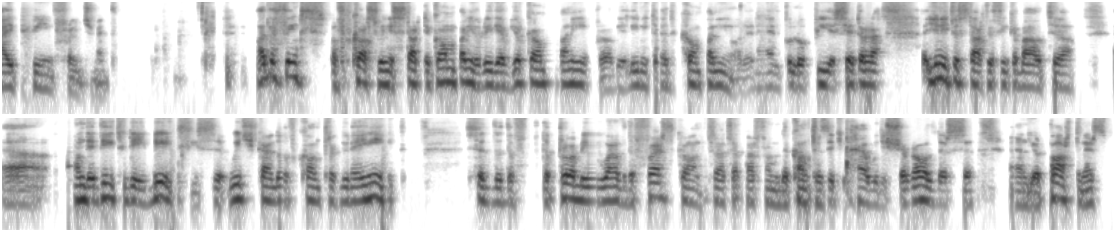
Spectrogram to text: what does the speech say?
IP infringement. Other things, of course, when you start a company, you already have your company, probably a limited company or an handful of P, etc. You need to start to think about uh, uh, on the day-to-day basis, which kind of contract do they need? So the, the, the, probably one of the first contracts, apart from the contracts that you have with the shareholders and your partners,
